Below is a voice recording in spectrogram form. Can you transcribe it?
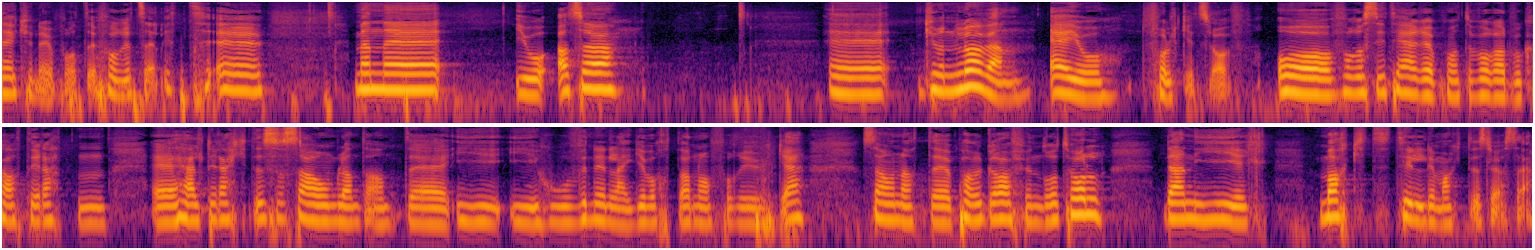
det, kunne jeg på en måte forutse litt. Eh, men eh, jo, altså eh, Grunnloven er jo folkets lov. Og for å sitere på en måte vår advokat i retten eh, helt direkte, så sa hun bl.a. Eh, i, i hovedinnlegget vårt da nå forrige uke sa hun at eh, paragraf 112 den gir makt til de maktesløse.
